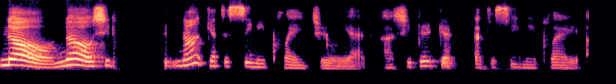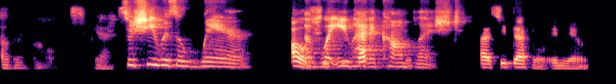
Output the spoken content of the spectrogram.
No, no, she did not get to see me play Juliet. Uh, she did get, get to see me play other roles. Yes. So she was aware oh, of what you had accomplished. Uh, she definitely knew.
